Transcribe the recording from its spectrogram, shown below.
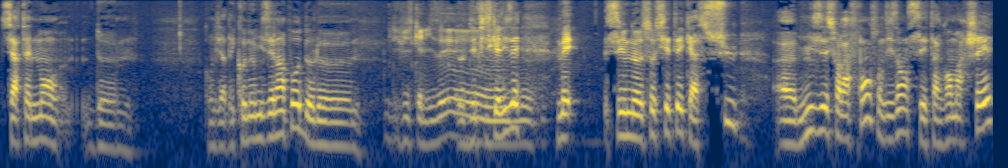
certainement de comment dire d'économiser l'impôt, de le Défiscaliser. De défiscaliser. mais c'est une société qui a su euh, miser sur la France en disant c'est un grand marché,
